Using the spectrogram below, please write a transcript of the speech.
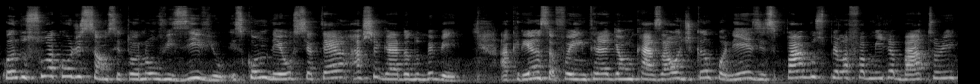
Quando sua condição se tornou visível, escondeu-se até a chegada do bebê. A criança foi entregue a um casal de camponeses pagos pela família Bathory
